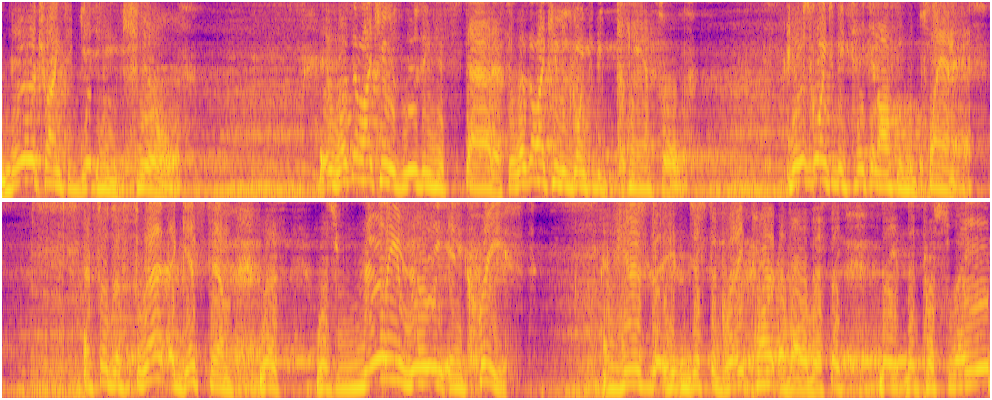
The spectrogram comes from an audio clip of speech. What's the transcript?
they were trying to get him killed. It wasn't like he was losing his status. It wasn't like he was going to be canceled. He was going to be taken off of the planet. And so the threat against him was, was really, really increased. And here's the, just the great part of all this. They, they, they persuade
